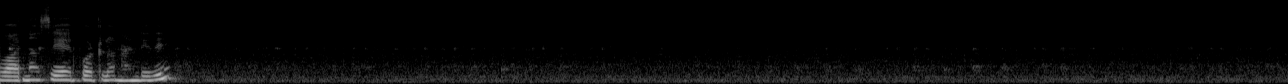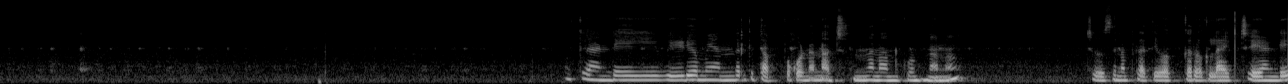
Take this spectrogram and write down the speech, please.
వారణాసి ఎయిర్పోర్ట్లోనండి ఇది. ఓకే అండి. ఈ వీడియో మీ అందరికీ తప్పకుండా నచ్చుతుందని అనుకుంటున్నాను. చూసిన ప్రతి ఒక్కరు ఒక లైక్ చేయండి.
